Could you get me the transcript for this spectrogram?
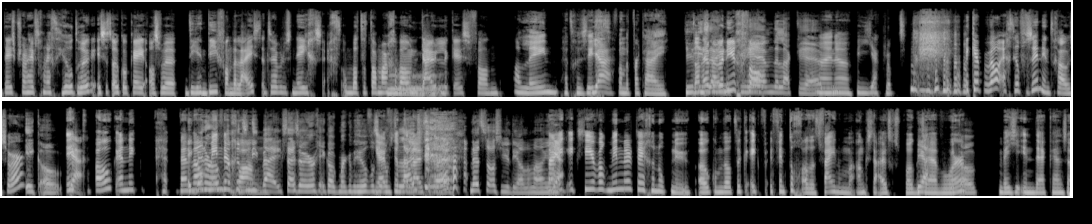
deze persoon heeft gewoon echt heel druk. Is het ook oké als we die en die van de lijst? En toen hebben we dus nee gezegd. Omdat het dan maar gewoon duidelijk is van... alleen het gezicht Ja. van de partij. Jullie hebben we in de ieder geval- crème de la crème. Ja, klopt. ik heb er wel echt heel veel zin in trouwens hoor. Ik ook. Ik Ja. ook. En ik ben Ik wel ben er minder bang. niet bij. Ik zei zo heel erg, ik ook, maar ik heb heel veel Jij zin om te zin om te luisteren. Net zoals jullie allemaal. Ja. Maar Ja. ik, ik zie er wat minder tegenop nu. Ook omdat ik, ik, ik vind het toch altijd fijn om mijn angsten uitgesproken Ja, te hebben hoor. Ik ook. Een beetje indekken en zo.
